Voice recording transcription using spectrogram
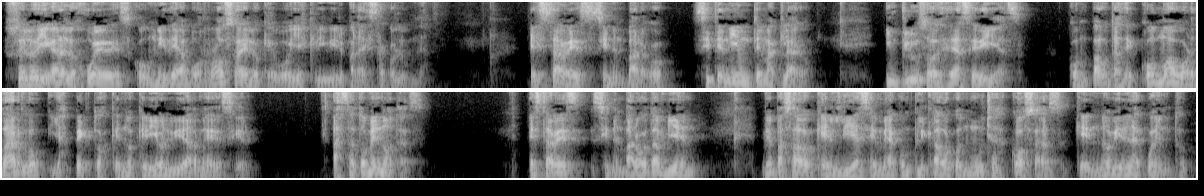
Suelo llegar a los jueves con una idea borrosa de lo que voy a escribir para esta columna. Esta vez, sin embargo, sí tenía un tema claro, incluso desde hace días, con pautas de cómo abordarlo y aspectos que no quería olvidarme de decir. Hasta tomé notas. Esta vez, sin embargo, también, me ha pasado que el día se me ha complicado con muchas cosas que no vienen a cuento,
